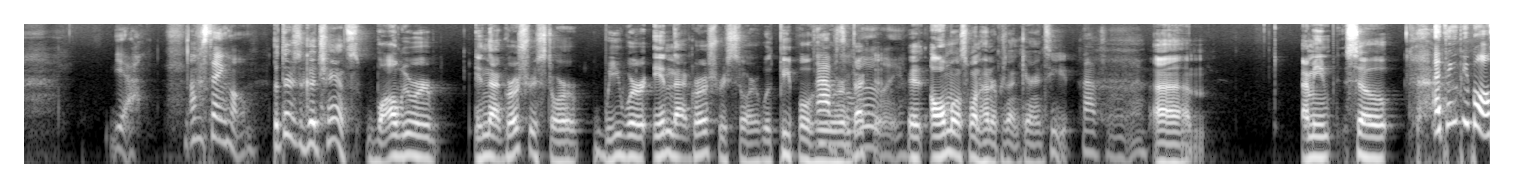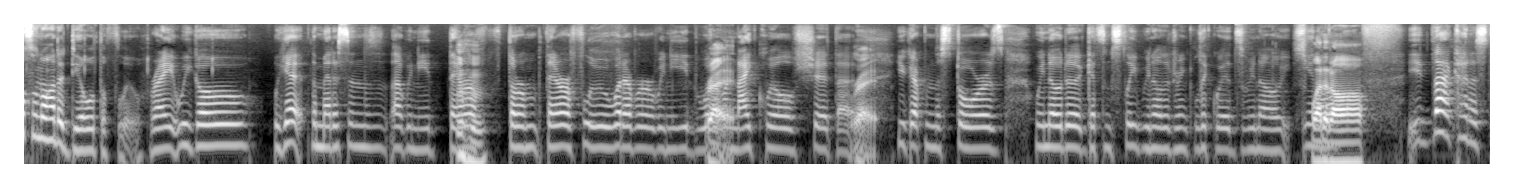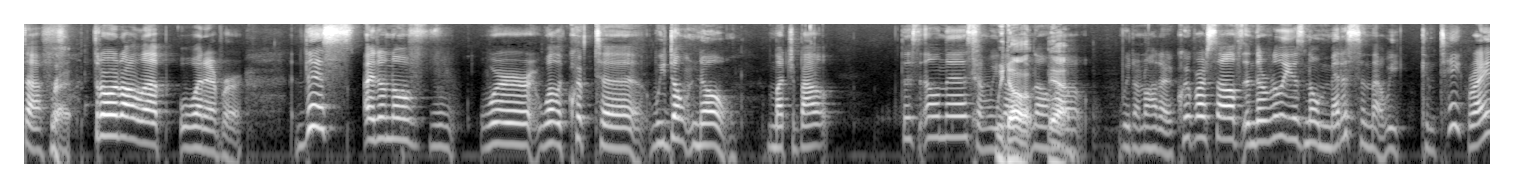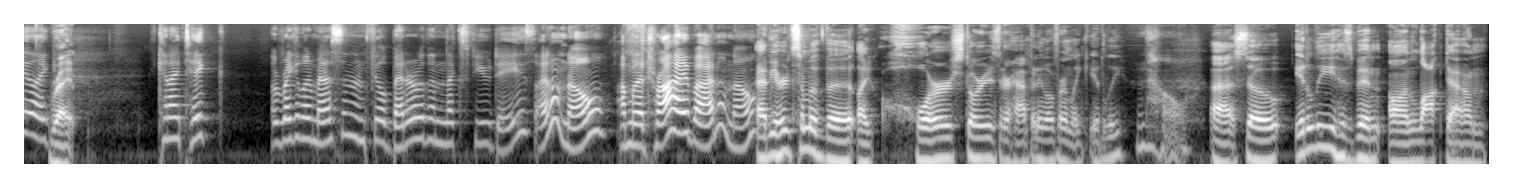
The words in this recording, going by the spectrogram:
yeah, I'm staying home. But there's a good chance while we were in that grocery store, we were in that grocery store with people who were Absolutely. infected. It almost 100% guaranteed. Absolutely. Um, I mean, so I think people also know how to deal with the flu, right? We go, we get the medicines that we need, Thera, therm, Theraflu, whatever we need, whatever Mm-hmm. Right. NyQuil shit that Right. you get from the stores. We know to get some sleep. We know to drink liquids. We know you sweat it off. that kind of stuff. Right. Throw it all up, whatever. This, I don't know if we're well equipped to. We don't know much about this illness, and we, We don't, don't, know yeah. how we don't know how to equip ourselves, and there really is no medicine that we can take, right? Like, Right. can I take a regular medicine and feel better within the next few days? I don't know. I'm gonna try, but I don't know. Have you heard some of the like horror stories that are happening over in like Italy? No. Uh, so Italy has been on lockdown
